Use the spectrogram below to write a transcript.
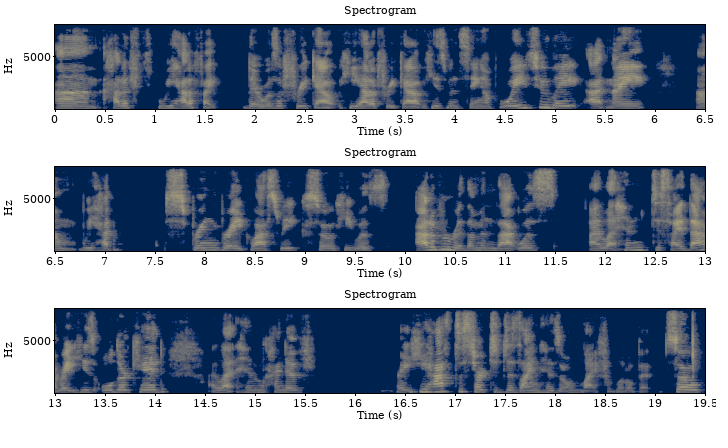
um, had a we had a fight. There was a freak out. He had a freak out. He's been staying up way too late at night. Um, we had spring break last week, so he was out of a rhythm, and that was I let him decide that, right? He's older kid. I let him kind of right? He has to start to design his own life a little bit. So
